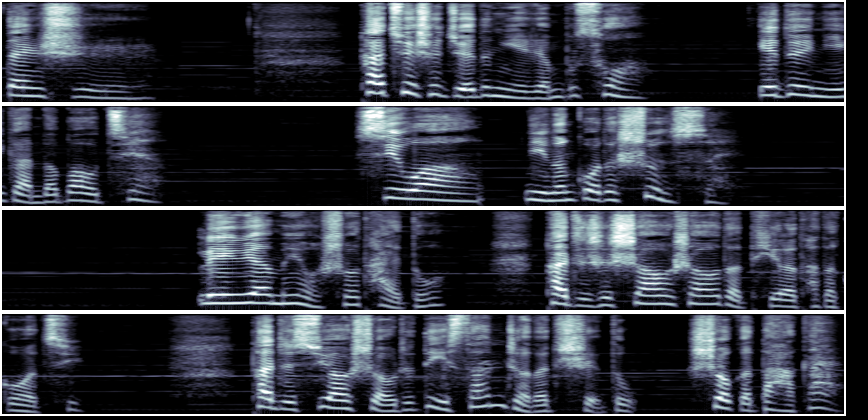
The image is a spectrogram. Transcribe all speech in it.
但是，他确实觉得你人不错，也对你感到抱歉，希望你能过得顺遂。林渊没有说太多，他只是稍稍的提了他的过去，他只需要守着第三者的尺度。说个大概，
